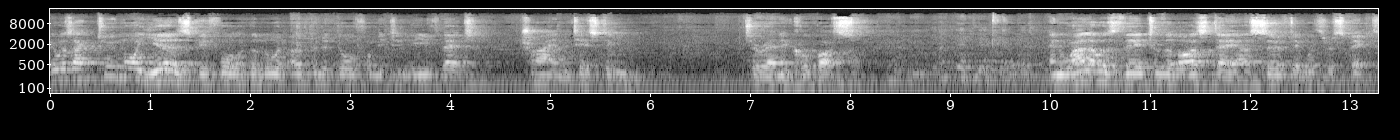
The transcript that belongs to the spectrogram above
It was like two more years before the Lord opened a door for me to leave that trying, testing, tyrannical boss. And while I was there to the last day, I served him with respect.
